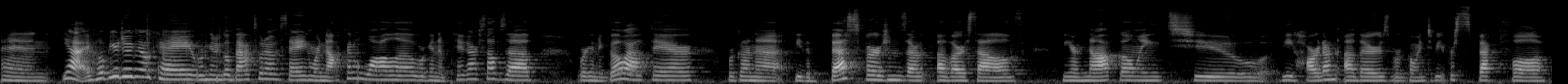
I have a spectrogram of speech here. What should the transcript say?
And yeah, I hope you're doing okay. We're gonna go back to what I was saying. We're not gonna wallow. We're gonna pick ourselves up. We're gonna go out there. We're gonna be the best versions of, of ourselves. We are not going to be hard on others. We're going to be respectful.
